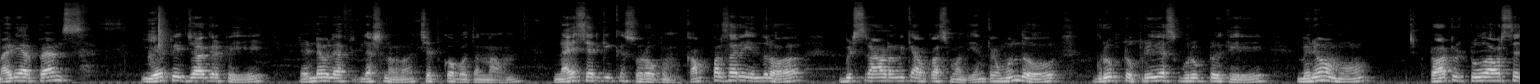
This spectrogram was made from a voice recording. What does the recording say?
My dear friends AP geography రెండవ లెఫ్ లెసన్ చెప్పుకోబోతున్నాం. నైసర్గిక స్వరూపం. కంపల్సరీ ఇందులో బిట్స్ రావడానికి అవకాశం ఉంది. ఇంతకుముందు గ్రూప్ టూ ప్రీవియస్ గ్రూప్ టూకి మినిమం టోటల్ టూ అవర్సే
